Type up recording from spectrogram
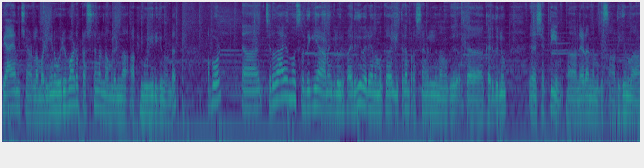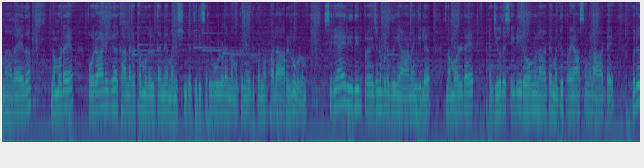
വ്യായാമം ചെയ്യാനുള്ള മടി ഇങ്ങനെ ഒരുപാട് പ്രശ്നങ്ങൾ നമ്മളിന്ന് അഭിമുഖീകരിക്കുന്നുണ്ട്. അപ്പോൾ ചെറുതായൊന്ന് ശ്രദ്ധിക്കുകയാണെങ്കിൽ ഒരു പരിധി വരെ നമുക്ക് ഇത്തരം പ്രശ്നങ്ങളിൽ നമുക്ക് കരുതലും ശക്തിയും നേടാൻ നമുക്ക് സാധിക്കുന്നതാണ്. അതായത് നമ്മുടെ പൗരാണിക കാലഘട്ടം മുതൽ തന്നെ മനുഷ്യന്റെ തിരിച്ചറിവുകളിലൂടെ നമുക്ക് നേടിത്തന്ന പല അറിവുകളും ശരിയായ രീതിയിൽ പ്രയോജനപ്പെടുത്തുകയാണെങ്കിൽ നമ്മളുടെ ജീവിതശൈലി രോഗങ്ങളാകട്ടെ മറ്റു പ്രയാസങ്ങളാകട്ടെ ഒരു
